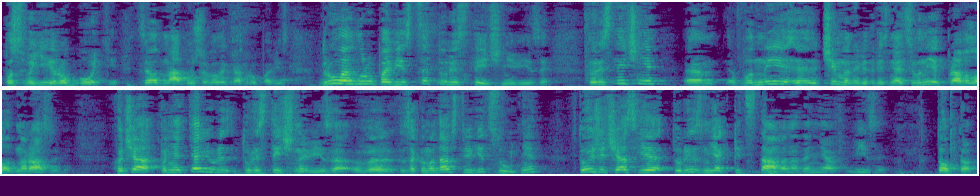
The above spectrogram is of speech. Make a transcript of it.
по своїй роботі. Це одна дуже велика група віз. Друга група віз це туристичні візи. Туристичні ем, вони е, чим вони відрізняються? Вони, як правило, одноразові. Хоча поняття туристична віза в законодавстві відсутнє, в той же час є туризм як підстава надання візи. Тобто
